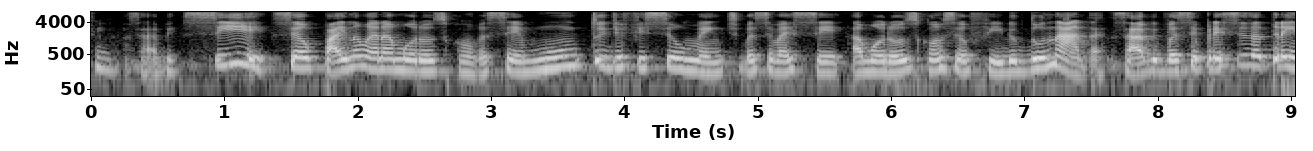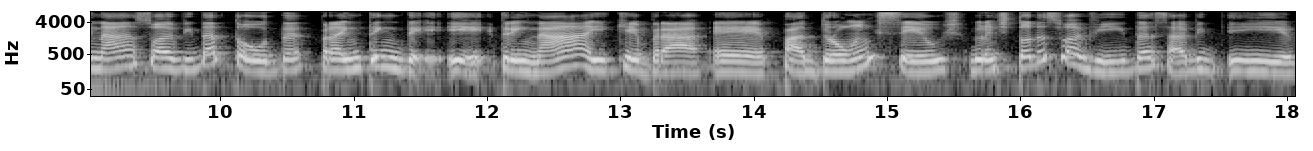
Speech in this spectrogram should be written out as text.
Sim. Sabe? Se seu pai não era amoroso com você, muito dificilmente você vai ser amoroso com seu filho do nada, sabe? Você precisa treinar a sua vida toda para entender e treinar e quebrar é, padrões seus durante toda a sua vida, sabe? E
